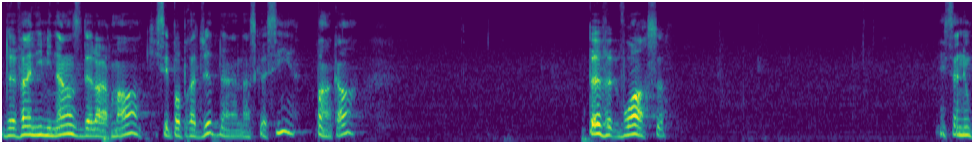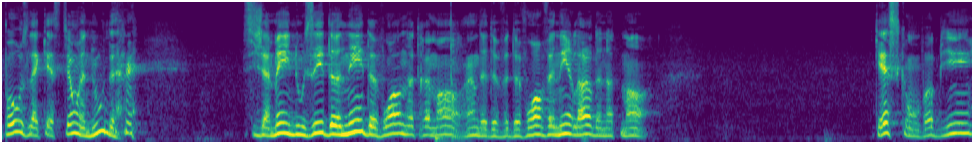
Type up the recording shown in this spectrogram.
devant l'imminence de leur mort, qui ne s'est pas produite dans, ce cas-ci, pas encore, peuvent voir ça. Et ça nous pose la question à nous de, si jamais il nous est donné de voir notre mort, hein, de, de voir venir l'heure de notre mort, qu'est-ce qu'on va bien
